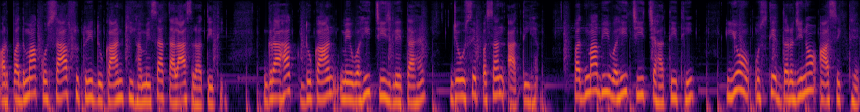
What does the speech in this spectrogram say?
और पद्मा को साफ़ सुथरी दुकान की हमेशा तलाश रहती थी। ग्राहक दुकान में वही चीज़ लेता है जो उसे पसंद आती है। पद्मा भी वही चीज़ चाहती थी। यो उसके दर्जनों आशिक थे।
